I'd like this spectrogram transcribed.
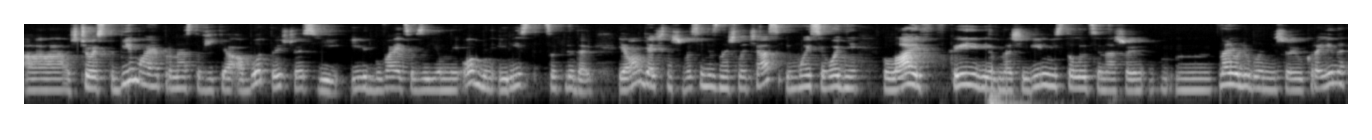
а, щось тобі має принести в життя, або ти щось свій. І відбувається взаємний обмін і ріст цих людей. Я вам вдячна, що ви сьогодні знайшли час, і ми сьогодні live в Києві, в нашій вільній столиці, нашої найулюбленішої України,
